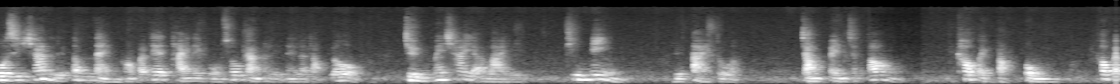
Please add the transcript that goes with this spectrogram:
position หรือตำแหน่งของประเทศไทยในห่วงโซ่การผลิตในระดับโลก จึงไม่ใช่อะไรที่นิ่งหรือตายตัวจำเป็นจะต้องเข้าไปปรับปรุง เข้าไป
